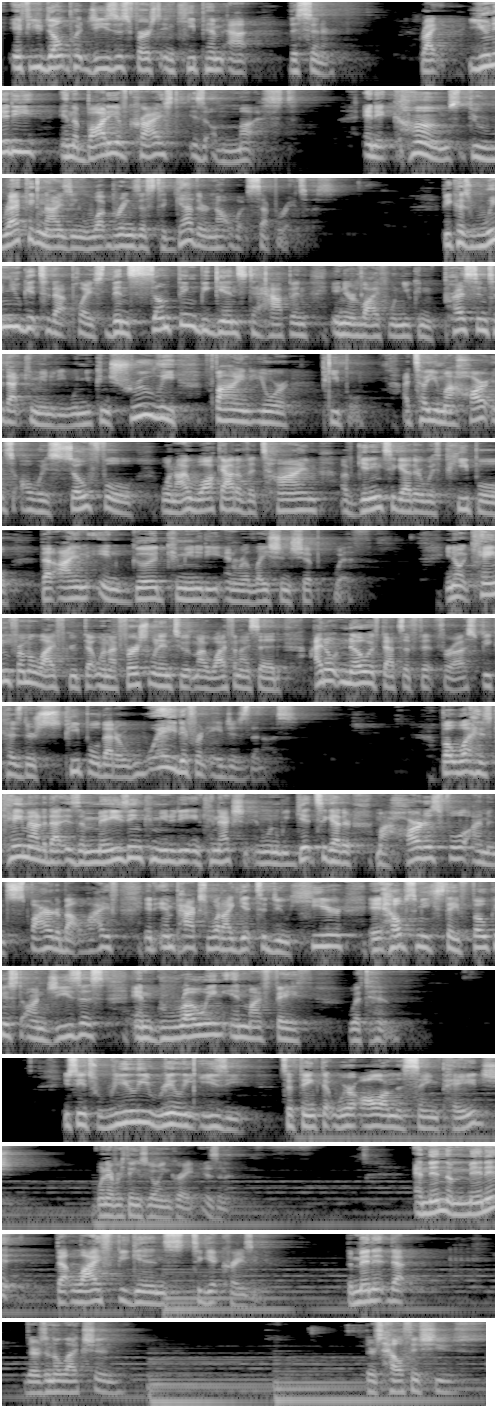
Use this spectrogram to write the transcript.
if you don't put Jesus first and keep him at the center, right? Unity in the body of Christ is a must. And it comes through recognizing what brings us together, not what separates us. Because when you get to that place, then something begins to happen in your life when you can press into that community, when you can truly find your people. I tell you, my heart is always so full when I walk out of a time of getting together with people that I am in good community and relationship with. You know, it came from a life group that when I first went into it, my wife and I said, I don't know if that's a fit for us because there's people that are way different ages than us. But what has came out of that is amazing community and connection. And when we get together, my heart is full. I'm inspired about life. It impacts what I get to do here. It helps me stay focused on Jesus and growing in my faith with him. You see, it's really, really easy to think that we're all on the same page when everything's going great, isn't it? And then the minute that life begins to get crazy, the minute that there's an election, there's health issues,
